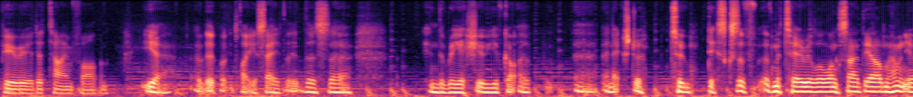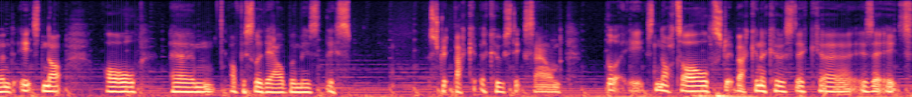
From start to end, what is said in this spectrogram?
period of time for them. Yeah, like you say, there's uh, in the reissue you've got a uh, an extra two discs of, of material alongside the album, haven't you? And it's not all. Um, obviously, the album is this stripped back acoustic sound, but it's not all stripped back and acoustic, uh, is it? It's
